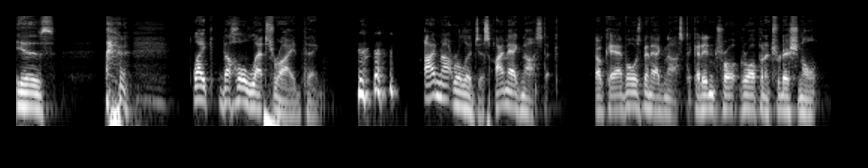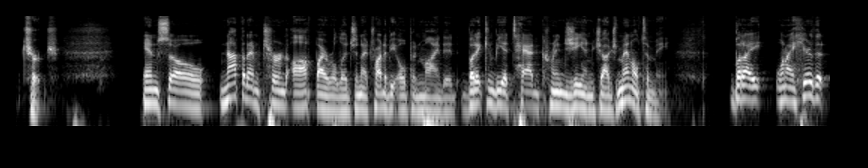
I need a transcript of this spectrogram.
is like the whole let's ride thing. I'm not religious. I'm agnostic. Okay. I've always been agnostic. I didn't tro- grow up in a traditional church. And so, not that I'm turned off by religion, I try to be open minded, but it can be a tad cringy and judgmental to me. But I, when I hear that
